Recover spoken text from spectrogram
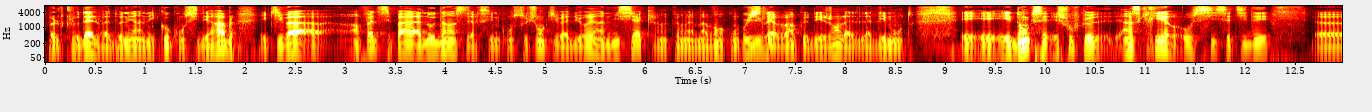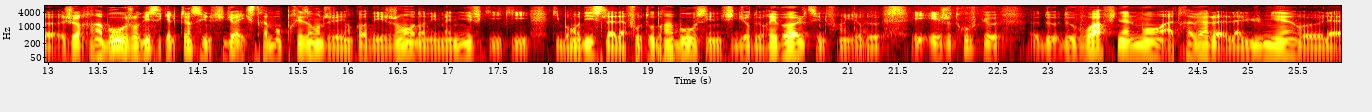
Paul Claudel va donner un écho considérable et qui va en fait, c'est pas anodin, c'est-à-dire que c'est une construction qui va durer un demi-siècle hein, quand même avant qu'on puisse oui. La, que des gens la, la démontent. Et, et, et donc, je trouve que inscrire aussi cette idée euh, Rimbaud aujourd'hui c'est quelqu'un, c'est une figure extrêmement présente. J'ai encore des gens dans des manifs qui, qui, qui brandissent la, la, photo de Rimbaud. C'est une figure de révolte, c'est une figure de. Et, et, je trouve que de, de, voir finalement à travers la, la lumière euh, la,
